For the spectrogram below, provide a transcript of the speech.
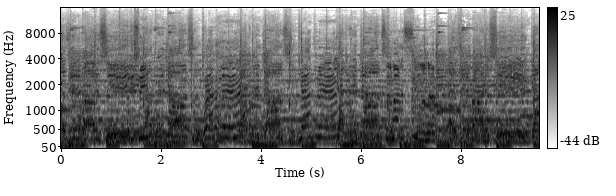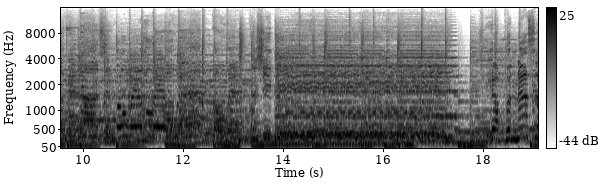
Has anybody seen Have you seen her? Katherine Johnson? Catherine, Katherine Johnson. Catherine, Katherine Johnson. anybody seen her now? Has anybody seen Put NASA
